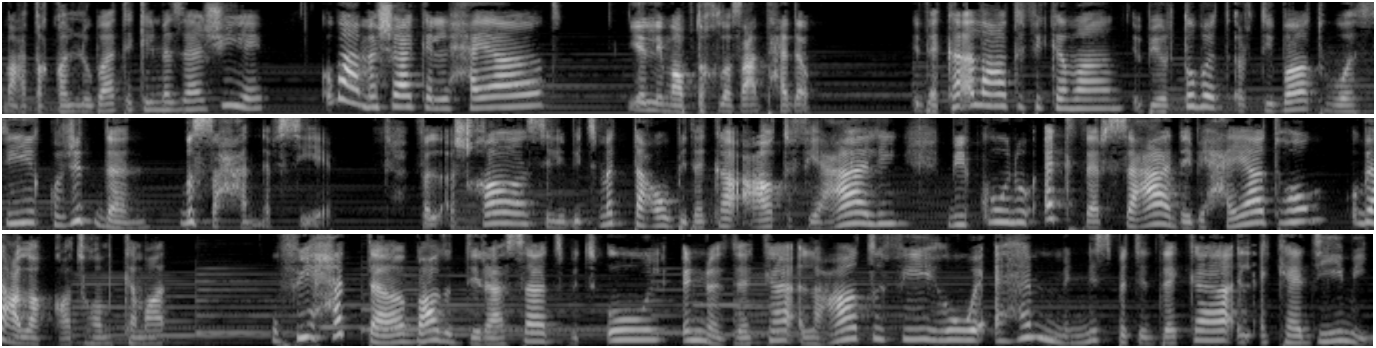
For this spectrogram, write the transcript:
مع تقلباتك المزاجية ومع مشاكل الحياة يلي ما بتخلص عند حدا. الذكاء العاطفي كمان بيرتبط ارتباط وثيق جدا بالصحة النفسية. فالأشخاص اللي بيتمتعوا بذكاء عاطفي عالي بيكونوا أكثر سعادة بحياتهم وبعلاقاتهم كمان. وفي حتى بعض الدراسات بتقول إنه الذكاء العاطفي هو أهم من نسبة الذكاء الأكاديمي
